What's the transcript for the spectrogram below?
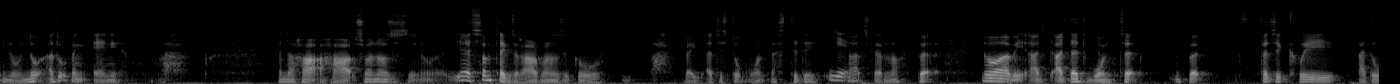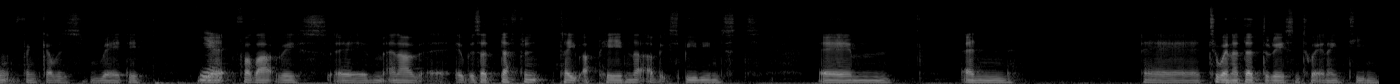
You know, no, I don't think any in their heart of hearts runners. You know, yeah, sometimes there are runners that go, "Ah, right, I just don't want this today. yeah, That's fair enough. But no, I mean, I, I did want it, but physically, I don't think I was ready Yeah. yet for that race. Um, and I, it was a different type of pain that I've experienced, um, in uh, to when I did the race in twenty nineteen,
